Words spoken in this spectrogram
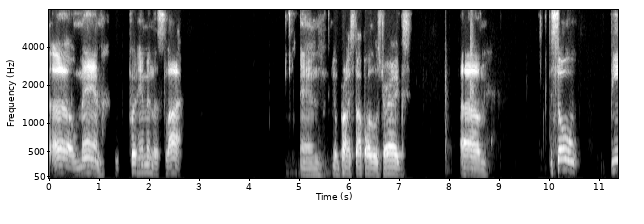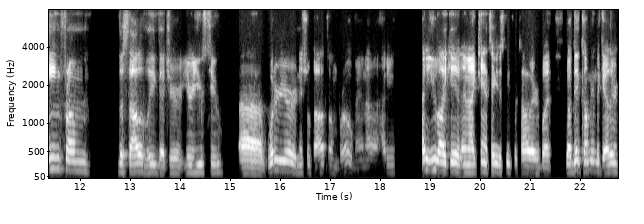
oh man, put him in the slot, and you'll probably stop all those drags. Um, so being from the style of league that you're you're used to, uh, what are your initial thoughts on Bro, man? Uh, how do you how do you like it? And I can't tell you to speak for Tyler, but y'all did come in together.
